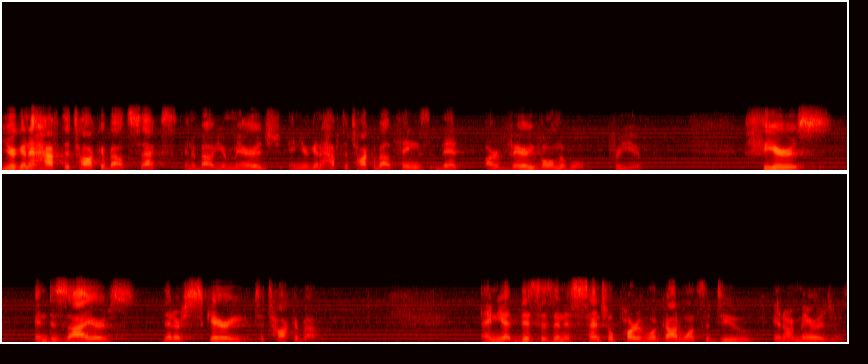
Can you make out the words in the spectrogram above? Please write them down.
You're going to have to talk about sex and about your marriage, and you're going to have to talk about things that are very vulnerable for you fears and desires that are scary to talk about. And yet, this is an essential part of what God wants to do in our marriages.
